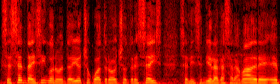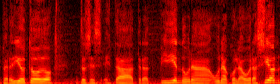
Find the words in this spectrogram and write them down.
6598 4836 se le incendió la casa a la madre, eh, perdió todo, entonces está pidiendo una, una colaboración.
